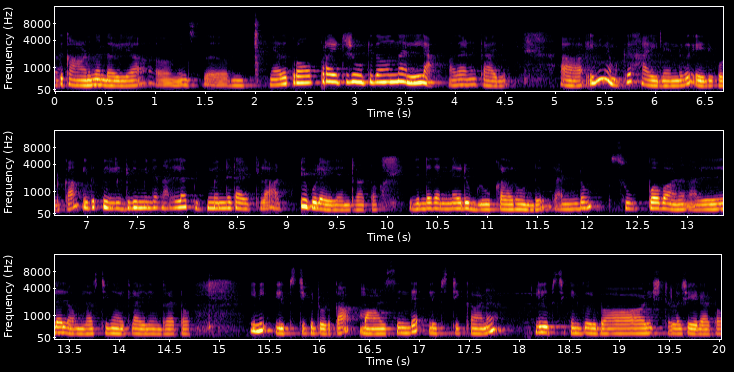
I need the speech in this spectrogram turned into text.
ഇത് കാണുന്നുണ്ടാവില്ല. മീൻസ് ഞാനത് പ്രോപ്പറായിട്ട് ഷൂട്ട് ചെയ്തതൊന്നല്ല. അതാണ് കാര്യം. ഇനി നമുക്ക് ഹൈലൈനർ എഴുതി കൊടുക്കാം. ഇത് പിൽഗ്രിമിന്റെ നല്ല പിഗ്മെന്റഡ് ആയിട്ടുള്ള അടിപൊളി ഐലൈനർ കേട്ടോ ഇതിന്റെ തന്നെ ഒരു ബ്ലൂ കളറും ഉണ്ട്. രണ്ടും സൂപ്പർബാണ് നല്ല ലോങ് ലാസ്റ്റിംഗ് ആയിട്ടുള്ള ഐലൈനർ കേട്ടോ ഇനി ലിപ്സ്റ്റിക് ഇട്ട് കൊടുക്കാം. മാൾസിന്റെ ലിപ്സ്റ്റിക്കാണ് ഈ ലിപ്സ്റ്റിക്ക് എനിക്ക് ഒരുപാട് ഇഷ്ടമുള്ള ഷെയ്ഡാട്ടോ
